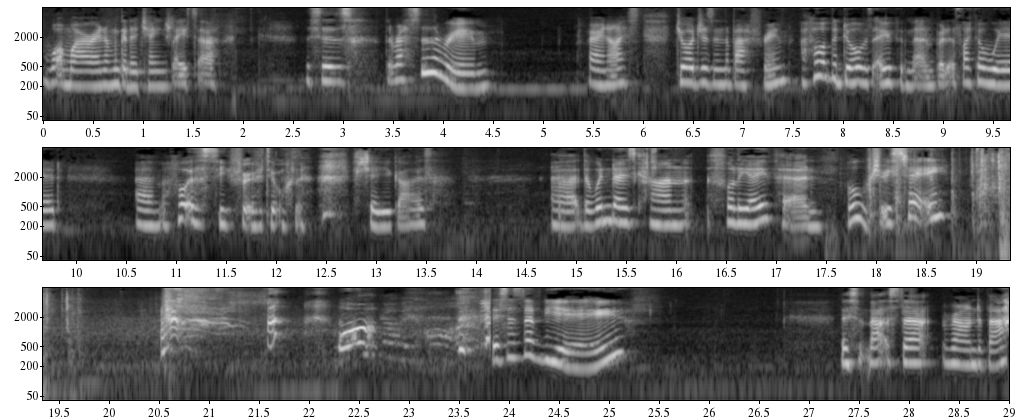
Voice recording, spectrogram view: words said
what I'm wearing. I'm to change later. This is the rest of the room. Very nice. George is in the bathroom. I thought the door was open then, but it's like a weird... Um, I thought it was see-through. I didn't want to show you guys. Uh, the windows can fully open. Oh, should we see? what? This is the view. This that's the roundabout.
